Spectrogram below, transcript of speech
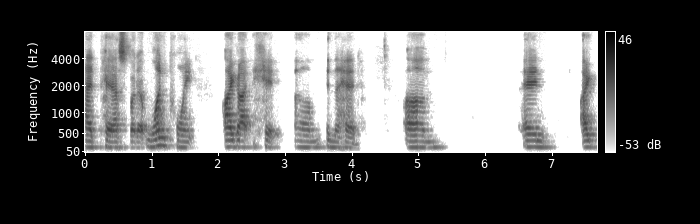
had passed, but at one point I got hit um, in the head. Um, and I,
